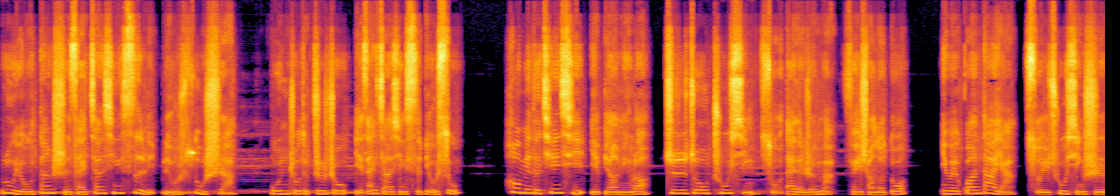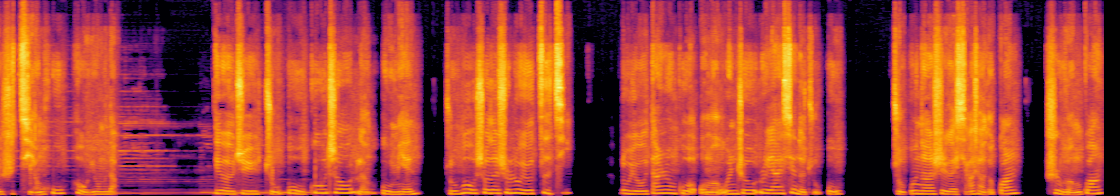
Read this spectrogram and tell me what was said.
陆游当时在江心寺里留宿时啊，温州的知州也在江心寺留宿。后面的迁徙也表明了知州出行所带的人马非常的多，因为官大呀，所以出行时是前呼后拥的。第二句“主簿孤舟冷不眠”，主簿说的是陆游自己。陆游担任过我们温州瑞安县的主簿。主簿呢是一个小小的官，是文官，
